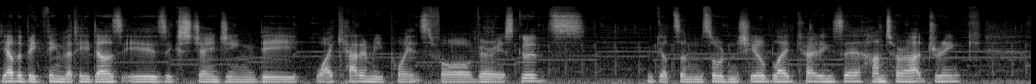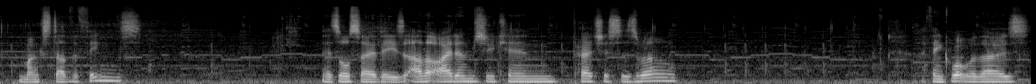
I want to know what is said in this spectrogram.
The other big thing that he does is exchanging the Wycademy points for various goods. We've got some sword and shield blade coatings there, hunter art drink, amongst other things. There's also these other items you can purchase as well. I think what were those?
